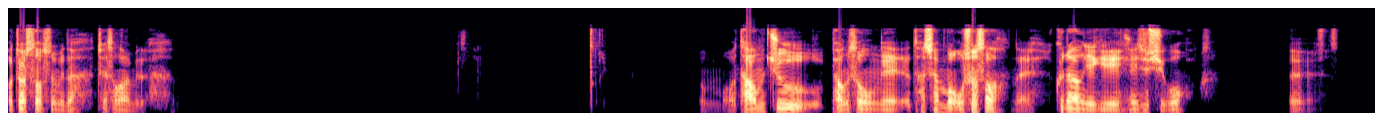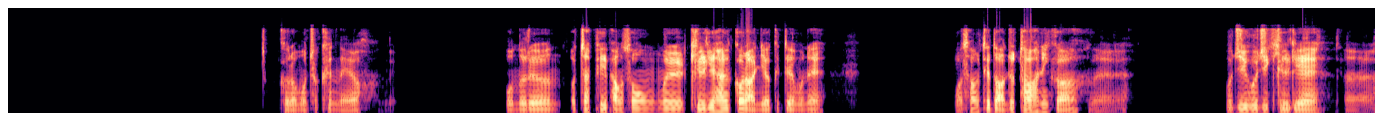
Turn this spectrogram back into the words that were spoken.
어쩔 수 없습니다. 죄송합니다. 음, 어, 다음 주 방송에 다시 한번 오셔서 네, 근황 얘기해 주시고 네, 그러면 좋겠네요. 네. 오늘은 어차피 방송을 길게 할 건 아니었기 때문에 뭐 상태도 안 좋다고 하니까 네, 굳이 굳이 길게 어,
